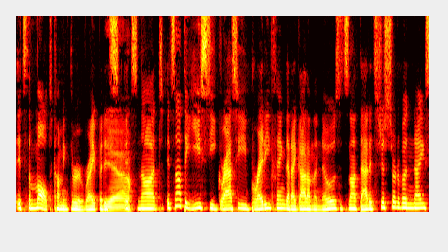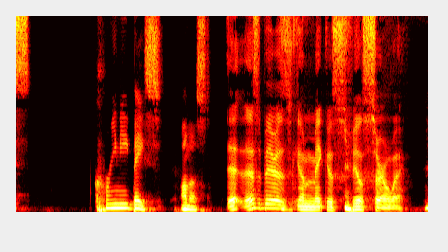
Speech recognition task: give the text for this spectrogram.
it's the malt coming through, right? But it's Yeah. it's not it's not the yeasty, grassy, bready thing that I got on the nose. It's not that. It's just sort of a nice creamy base almost. This beer is gonna make us feel a certain way.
